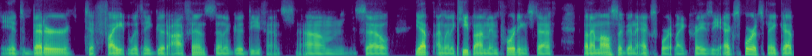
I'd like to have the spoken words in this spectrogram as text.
it's better to fight with a good offense than a good defense. Um, so, yep, I'm going to keep on importing stuff, but I'm also going to export like crazy. Exports make up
